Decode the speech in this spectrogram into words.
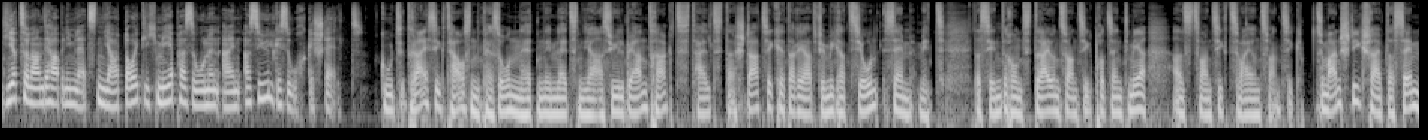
Hierzulande haben im letzten Jahr deutlich mehr Personen ein Asylgesuch gestellt. Gut 30.000 Personen hätten im letzten Jahr Asyl beantragt, teilt das Staatssekretariat für Migration SEM mit. Das sind rund 23 Prozent mehr als 2022. Zum Anstieg schreibt das SEM,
